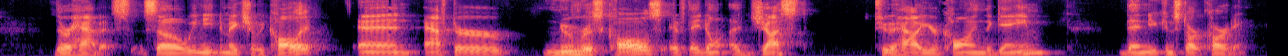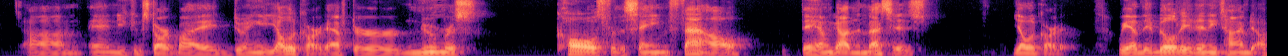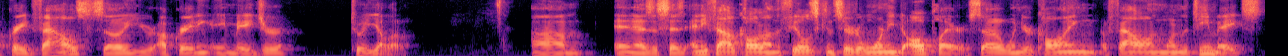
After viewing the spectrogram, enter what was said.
their habits. So we need to make sure we call it. And after numerous calls, if they don't adjust to how you're calling the game, then you can start carding. Um, and you can start by doing a yellow card after numerous calls for the same foul. They haven't gotten the message, yellow card it. We have the ability at any time to upgrade fouls. So you're upgrading a major to a yellow. Um, and as it says, any foul called on the field is considered a warning to all players. So when you're calling a foul on one of the teammates,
